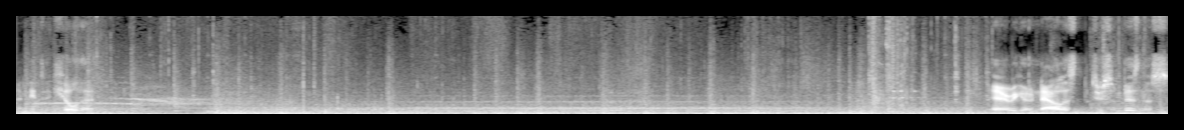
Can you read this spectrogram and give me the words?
I need to kill that. There we go. Now let's do some business.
